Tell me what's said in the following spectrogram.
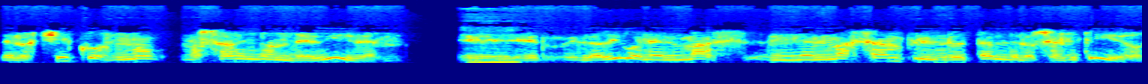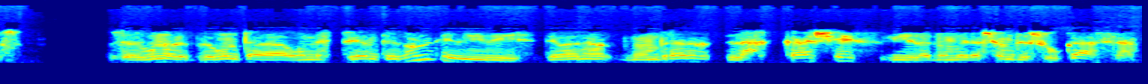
de los chicos no, no saben dónde viven. Eh, lo digo en el más en el más amplio y brutal de los sentidos. O sea, uno le pregunta a un estudiante, ¿dónde vivís? Te van a nombrar las calles y la numeración de su casa.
